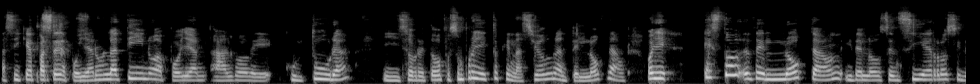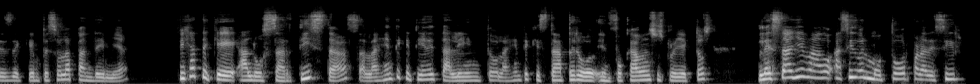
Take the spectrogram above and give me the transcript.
Así que aparte de apoyar a un latino, apoyan algo de cultura y sobre todo pues un proyecto que nació durante el lockdown. Oye, esto del lockdown y de los encierros y desde que empezó la pandemia, fíjate que a los artistas, a la gente que tiene talento, la gente que está pero enfocado en sus proyectos, les ha llevado, ha sido el motor para decir,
